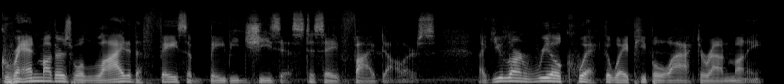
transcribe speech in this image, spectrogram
Grandmothers will lie to the face of baby Jesus to save five dollars. Like you learn real quick the way people will act around money,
